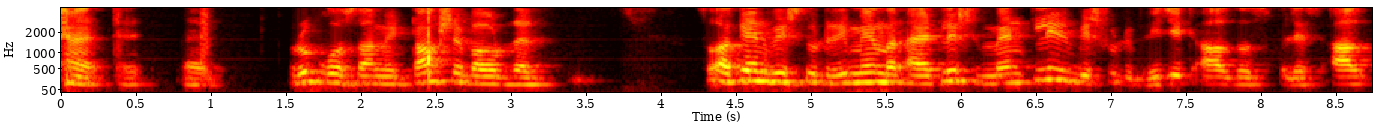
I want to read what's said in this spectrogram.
uh, Rupa Goswami talks about that. So again, we should remember at least mentally we should visit all those places, all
